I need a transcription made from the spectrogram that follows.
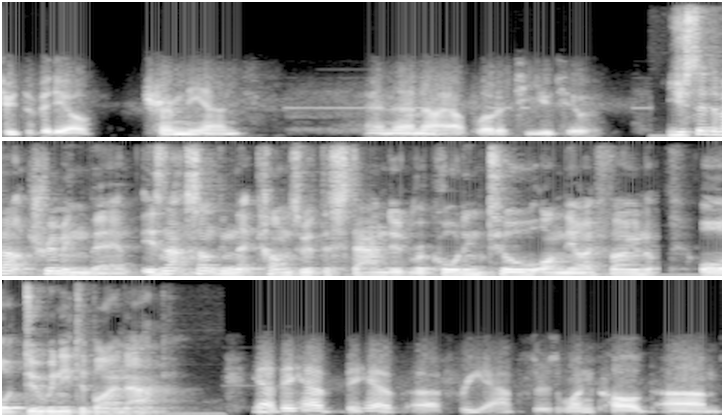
shoot the video, trim the ends, and then I upload it to YouTube. You said about trimming there. Is that something that comes with the standard recording tool on the iPhone, or do we need to buy an app? Yeah, they have they have uh, free apps. There's one called um,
